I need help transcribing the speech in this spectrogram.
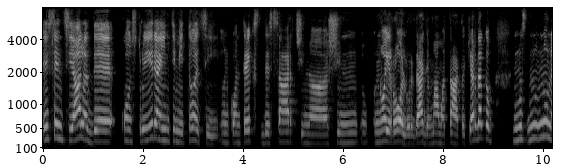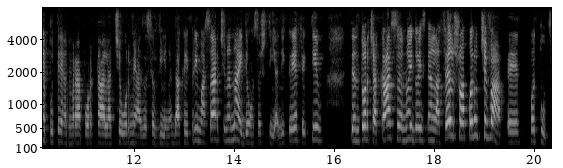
esențială de construirea intimității în context de sarcină și noi roluri da, de mamă-tată. Chiar dacă nu, nu ne putem raporta la ce urmează să vină. Dacă e prima sarcină, n-ai de unde să știi. Adică, efectiv, te întorci acasă, noi doi suntem la fel și a apărut ceva pe pătuț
